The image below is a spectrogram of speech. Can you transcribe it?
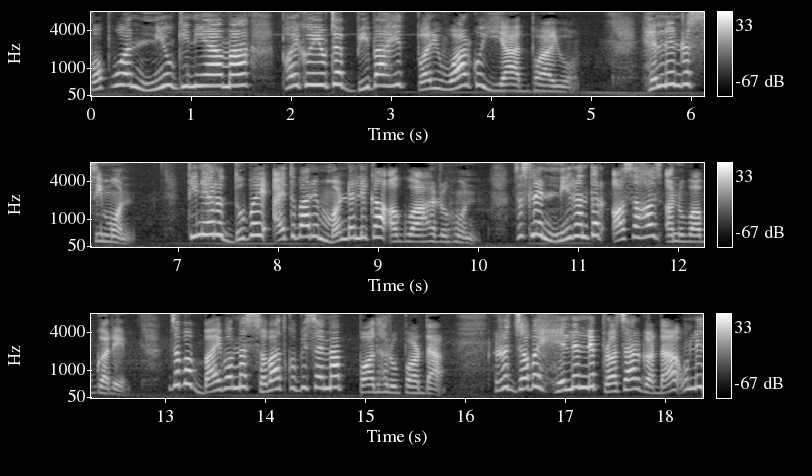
पपुवा न्यू गिनियामा भएको एउटा विवाहित परिवारको याद भयो। हेलेन र सिमोन तिनीहरू दुवै आइतबारे मण्डलीका अगुवाहरू हुन् जसले निरन्तर असहज अनुभव गरे। जब बाइबलमा सवादको विषयमा पदहरू पढ्दा र जब हेलेनले प्रचार गर्दा उनले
